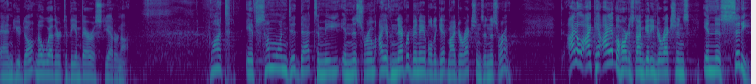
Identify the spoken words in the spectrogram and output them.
and you don't know whether to be embarrassed yet or not. What if someone did that to me in this room? I have never been able to get my directions in this room. I don't I can I had the hardest time getting directions in this city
